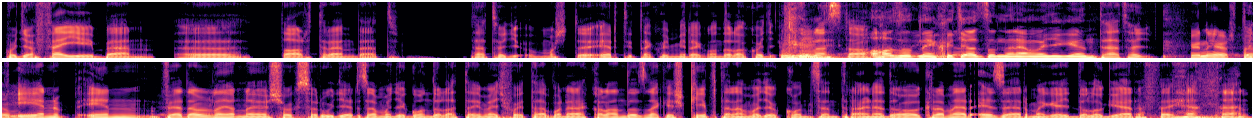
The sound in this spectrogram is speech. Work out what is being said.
hogy a fejében tart rendet. Tehát, hogy most értitek, hogy mire gondolok, hogy én azt a... Hazudnék, hogyha azt mondanám, hogy igen. Tehát, hogy, Én értem. hogy én, én például nagyon-nagyon sokszor úgy érzem, hogy a gondolataim egyfolytában elkalandoznak, és képtelen vagyok koncentrálni a dolgokra, mert ezer meg egy dolog jár a fejemben.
